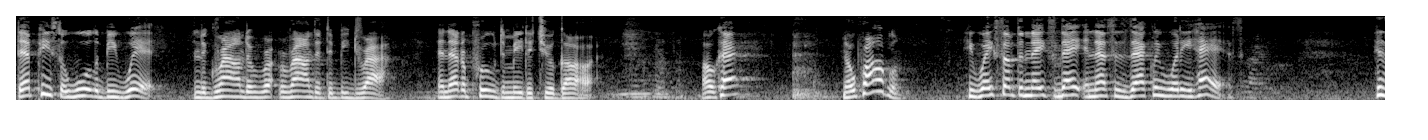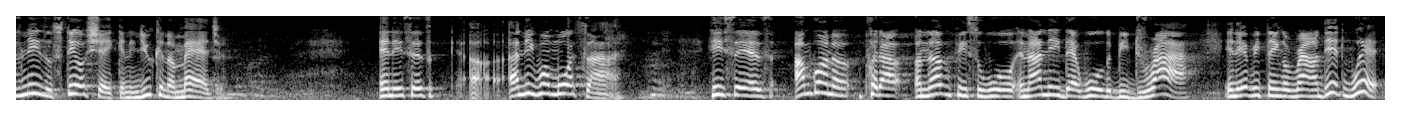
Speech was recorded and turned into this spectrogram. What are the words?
that piece of wool to be wet and the ground around it to be dry. And that'll prove to me that you're God. Okay? No problem. He wakes up the next day, and that's exactly what he has. His knees are still shaking, and you can imagine. And he says, uh, I need one more sign. He says, I'm going to put out another piece of wool, and I need that wool to be dry and everything around it wet.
